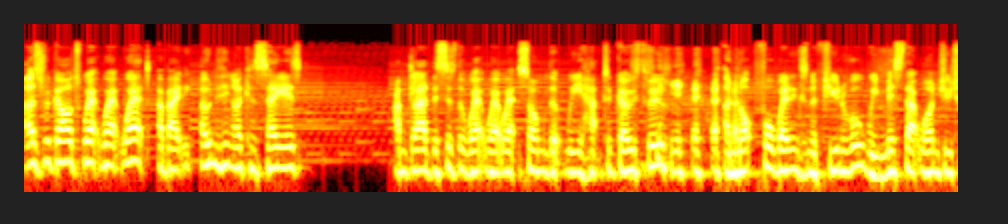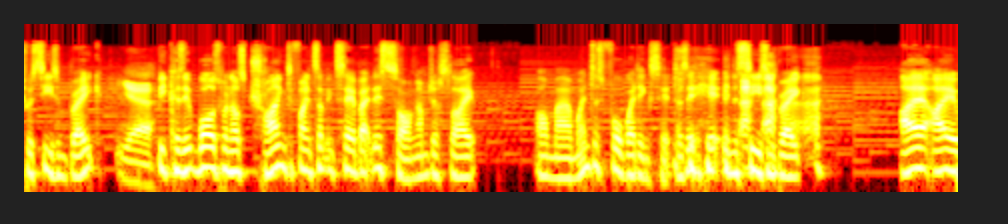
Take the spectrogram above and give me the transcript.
As regards wet, wet, wet, about the only thing I can say is I'm glad this is the wet, wet, wet song that we had to go through, and not four weddings and a funeral. We missed that one due to a season break. Yeah. because it was when I was trying to find something to say about this song. I'm just like, oh man, when does Four Weddings hit? Does it hit in a season break? I, I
